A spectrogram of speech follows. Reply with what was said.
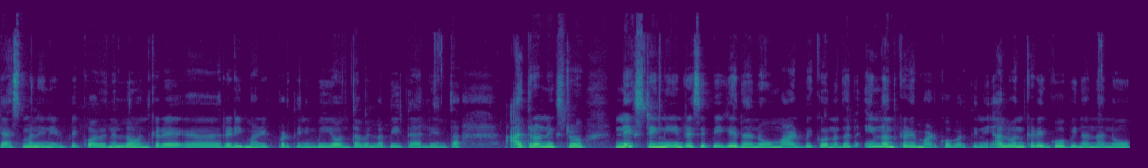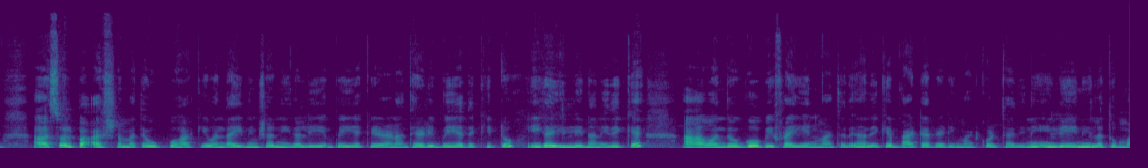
ಗ್ಯಾಸ್ ಮೇಲೆ ಏನು ಇಡಬೇಕು ಅದನ್ನೆಲ್ಲ ಒಂದು ಕಡೆ ರೆಡಿ ಮಾಡಿ ಇಟ್ಬಿಡ್ತೀನಿ. ಬೇಯೋ ಅಂಥವೆಲ್ಲ ಬೇಯ್ತಾ ಇರಲಿ ಅಂತ. ಆದರೂ ನೆಕ್ಸ್ಟು ನೆಕ್ಸ್ಟ್ ಇನ್ನೇನು ರೆಸಿಪಿಗೆ ನಾನು ಮಾಡಬೇಕು ಅನ್ನೋದನ್ನು ಇನ್ನೊಂದು ಕಡೆ ಮಾಡ್ಕೊಬರ್ತೀನಿ. ಅಲ್ಲಿ ಒಂದು ಕಡೆ ಗೋಬಿನ ನಾನು ಸ್ವಲ್ಪ ಅರಿಶಿನ ಮತ್ತು ಉಪ್ಪು ಹಾಕಿ ಒಂದು ಐದು ನಿಮಿಷ ನೀರಲ್ಲಿ ಬೇಯಕ್ಕೆ ಇಡೋಣ ಅಂತ ಹೇಳಿ ಬೇಯೋದಕ್ಕಿಟ್ಟು ಈಗ ಇಲ್ಲಿ ನಾನು ಇದಕ್ಕೆ ಆ, ಒಂದು ಗೋಬಿ ಫ್ರೈ ಏನು ಮಾಡ್ತದೆ ಅದಕ್ಕೆ ಬ್ಯಾಟರ್ ರೆಡಿ ಮಾಡ್ಕೊಳ್ತಾ ಇದ್ದೀನಿ. ಇಲ್ಲಿ ಏನಿಲ್ಲ ತುಂಬ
